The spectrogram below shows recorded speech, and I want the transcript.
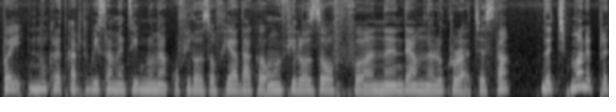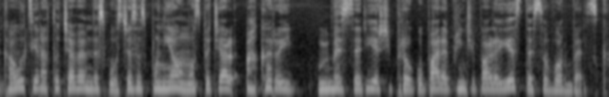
Păi nu cred că ar trebui să amețim lumea cu filozofia dacă un filozof uh, ne îndeamnă lucrul acesta. Deci, mare precauție la tot ce avem de spus. Ce să spun eu, în mod special, a cărei meserie și preocupare principală este să vorbesc.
